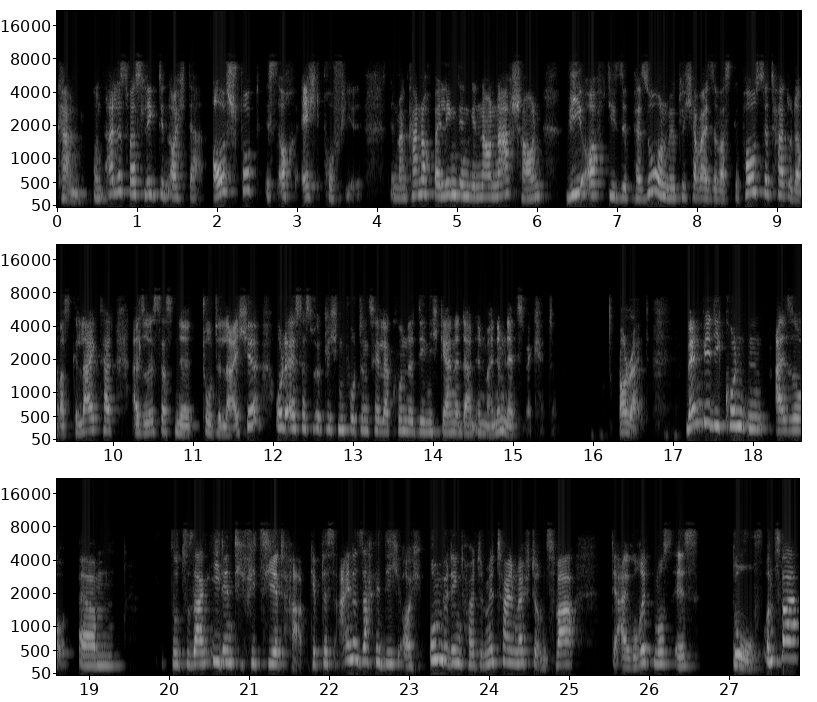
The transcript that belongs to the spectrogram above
kann. Und alles, was LinkedIn euch da ausspuckt, ist auch echt Profil. Denn man kann auch bei LinkedIn genau nachschauen, wie oft diese Person möglicherweise was gepostet hat oder was geliked hat. Also ist das eine tote Leiche oder ist das wirklich ein potenzieller Kunde, den ich gerne dann in meinem Netzwerk hätte? Alright. Wenn wir die Kunden also ähm, sozusagen identifiziert haben, gibt es eine Sache, die ich euch unbedingt heute mitteilen möchte, und zwar der Algorithmus ist doof. Und zwar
